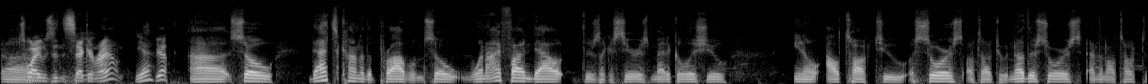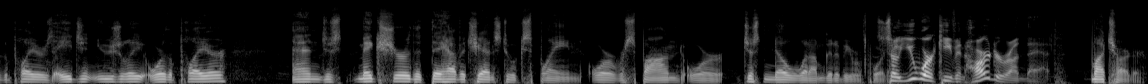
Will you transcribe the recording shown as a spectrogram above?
That's why he was in the second round. yeah. Yeah. Uh, so that's kind of the problem. So when I find out there's like a serious medical issue, you know, I'll talk to a source, I'll talk to another source, and then I'll talk to the player's agent usually or the player and just make sure that they have a chance to explain or respond or just know what I'm going to be reporting. So you work even harder on that. much harder.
